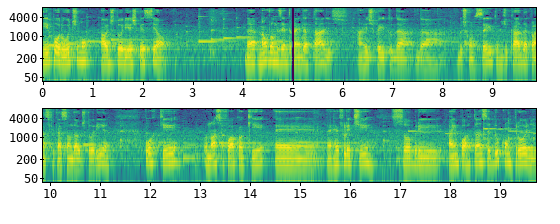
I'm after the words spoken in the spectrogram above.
e, por último, auditoria especial. Né? Não vamos entrar em detalhes a respeito da, da, dos conceitos de cada classificação da auditoria, porque o nosso foco aqui é, é refletir sobre a importância do controle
